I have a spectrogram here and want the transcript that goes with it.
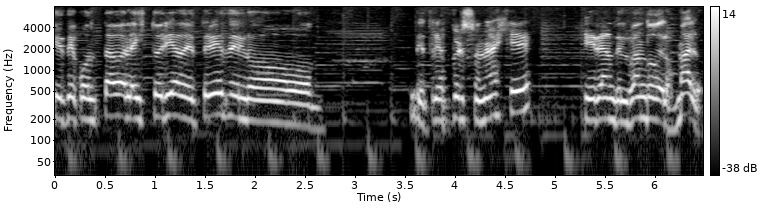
que te contaba la historia de tres de los de tres personajes que eran del bando de los malos.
